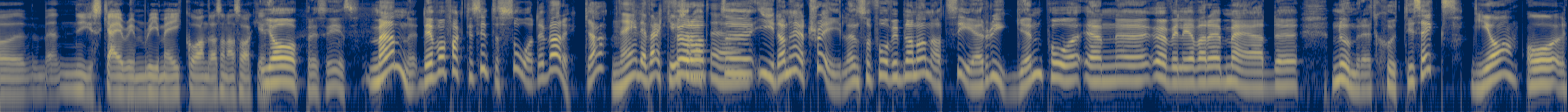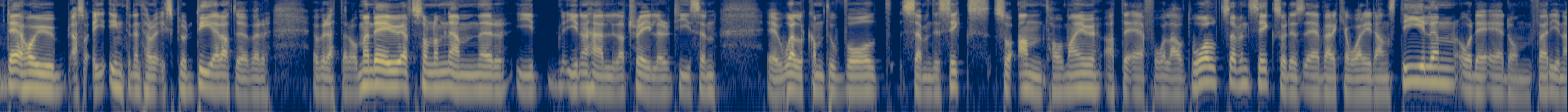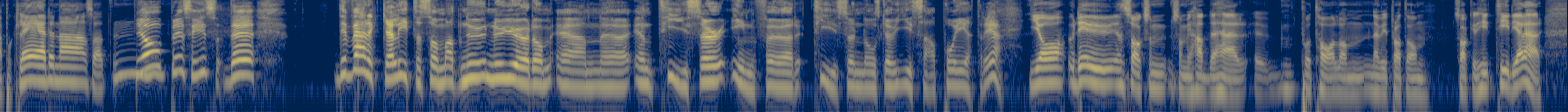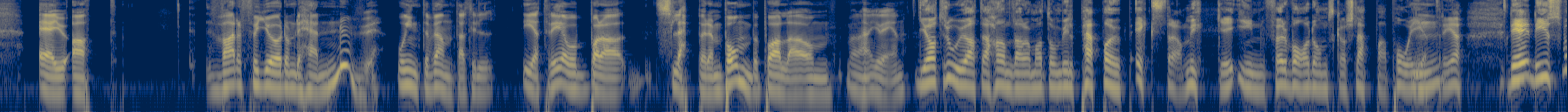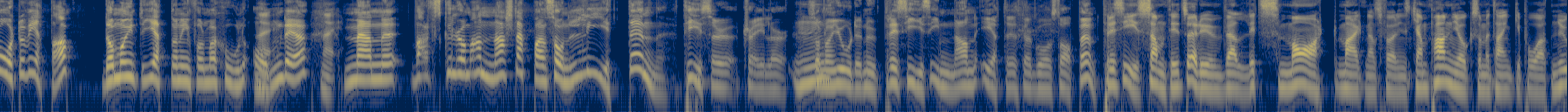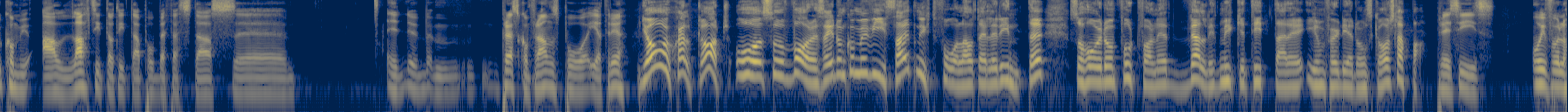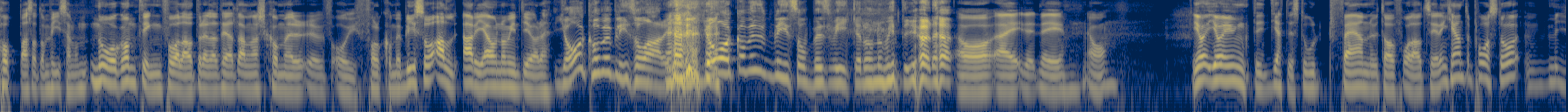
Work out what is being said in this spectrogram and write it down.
en ny Skyrim-remake och andra sådana saker. Ja, precis. Men det var faktiskt inte så det verkar. Nej, det verkar ju För som att att, det- eh, i den här trailern så får vi bland annat se ryggen på en eh, överlevare med numret 76. Ja, och det har ju, alltså internet har exploderat över, över detta då. Men det är ju eftersom de nämner i, i den här lilla trailer-teasern eh, Welcome to Vault 76 så antar man ju att det är Fallout Vault 76 och det är, verkar vara i den stilen och det är de färgerna på kläderna så att mm, Ja, precis. Det det verkar lite som att nu nu gör de en eh, en teaser inför teasern de ska visa på E E3. Ja, och det är ju en sak som, som vi hade här eh, på tal om när vi pratade om saker tidigare här, är ju att varför gör de det här nu och inte väntar till E3 och bara släpper en bomb på alla om den här grejen? Jag tror ju att det handlar om att de vill peppa upp extra mycket inför vad de ska släppa på Mm. E3. Det, det är ju svårt att veta. De har ju inte gett någon information Nej. om det. Nej. Men eh, varför skulle de annars släppa en sån liten teaser trailer Mm. som de gjorde nu precis innan E3 ska gå av stapeln? Precis, samtidigt så är det ju en väldigt smart marknadsföringskampanj också med tanke på att nu kommer ju alla sitta och titta på Bethesdas eh, presskonferens på E E3. Ja, självklart. Och så vare sig de kommer visa ett nytt Fallout eller inte så har ju de fortfarande väldigt mycket tittare inför det de ska släppa. Precis. Och vi får väl hoppas att de visar någon, någonting Fallout-relaterat, annars kommer, eh, oj, folk kommer bli så arga om de inte gör det. Jag kommer bli så arg. Jag kommer bli så besviken om de inte gör det. Ja, nej, det ja. Jag, jag är ju inte ett jättestort fan utav Fallout-serien kan jag inte påstå.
